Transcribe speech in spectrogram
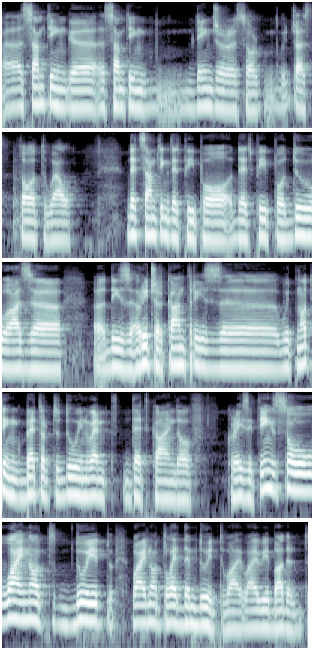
uh, something uh, something dangerous, or we just thought, well, that's something that people that people do as uh, uh, these richer countries uh, with nothing better to do invent that kind of crazy things so why not do it why not let them do it? Why why we bothered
